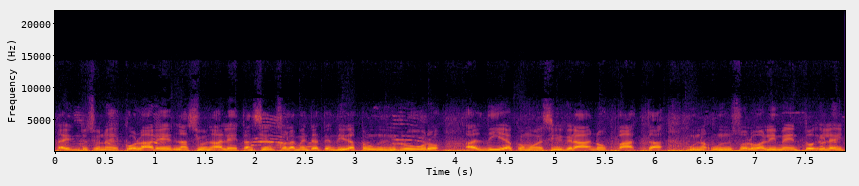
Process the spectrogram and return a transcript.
Las instituciones escolares nacionales están siendo solamente atendidas por un rubro al día, como decir granos, pasta, un solo alimento y la, y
